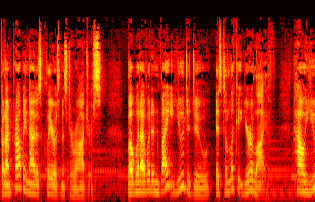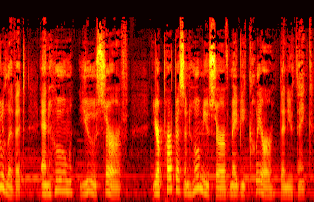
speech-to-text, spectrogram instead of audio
But I'm probably not as clear as Mr. Rogers. But what I would invite you to do is to look at your life, how you live it, and whom you serve. Your purpose and whom you serve may be clearer than you think.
